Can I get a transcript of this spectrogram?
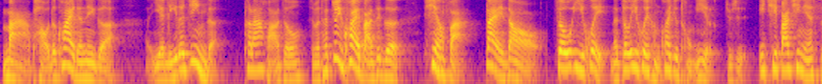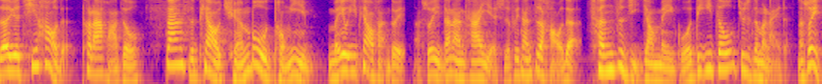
马跑得快的那个，也离得近的特拉华州，是吧？他最快把这个宪法带到州议会，那州议会很快就同意了，就是一七八七年十二月七号的特拉华州，三十票全部同意，没有一票反对啊，所以当然他也是非常自豪的，称自己叫美国第一州，就是这么来的。那所以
